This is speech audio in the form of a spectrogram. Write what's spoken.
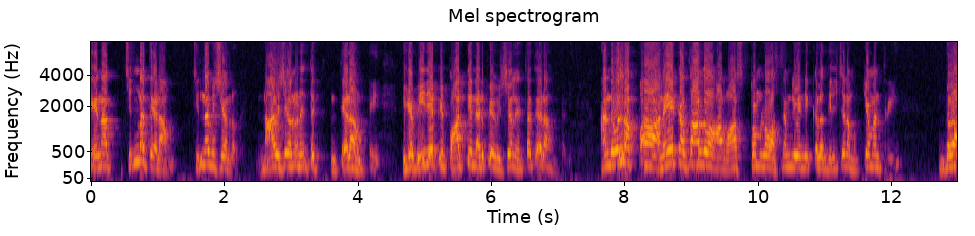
చిన్న చిన్న తేడా చిన్న విషయంలో నా విషయంలో ఇంత తేడా ఉంటే ఇక బీజేపీ పార్టీ నడిపే విషయంలో ఎంత తేడా ఉంటుంది అందువల్ల అనేక సార్లు ఆ రాష్ట్రంలో అసెంబ్లీ ఎన్నికల్లో గెలిచిన ముఖ్యమంత్రి ఇంతగా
